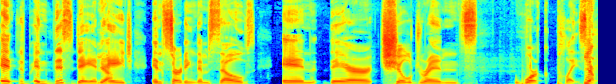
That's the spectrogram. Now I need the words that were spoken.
It, in this day and Yeah. age, inserting themselves in their children's workplace. Yep.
